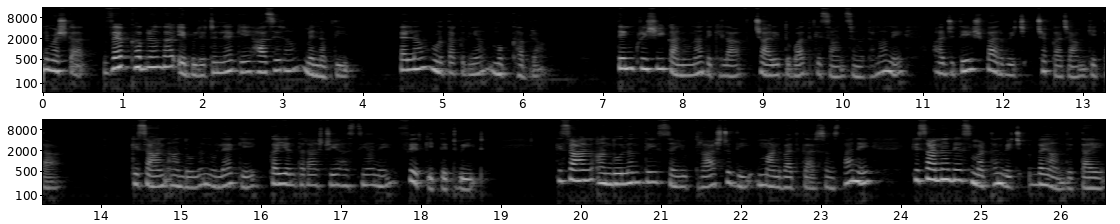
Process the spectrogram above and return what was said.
ਨਮਸਕਾਰ। ਵੈਬ ਖਬਰਾਂ ਦਾ ਇਹ ਬੁਲੇਟਿਨ ਲੈ ਕੇ ਹਾਜ਼ਰ ਹਾਂ ਮੈਂ ਨਵਦੀਪ। ਪਹਿਲਾਂ ਹੁਣ ਤੱਕ ਦੀਆਂ ਮੁੱਖ ਖਬਰਾਂ। ਤਿੰਨ ਕ੍ਰਿਸ਼ੀ ਕਾਨੂੰਨਾਂ ਦੇ ਖਿਲਾਫ 40 ਤੋਂ ਵੱਧ ਕਿਸਾਨ ਸੰਗਠਨਾਂ ਨੇ ਅੱਜ ਦੇਸ਼ ਭਰ ਵਿੱਚ ਚੱਕਾ ਜਾਮ ਕੀਤਾ। ਕਿਸਾਨ ਅੰਦੋਲਨ ਨੂੰ ਲੈ ਕੇ ਕਈ ਅੰਤਰਰਾਸ਼ਟਰੀ ਹਸਤੀਆਂ ਨੇ ਫਿਰ ਕੀਤੇ ਟਵੀਟ। ਕਿਸਾਨ ਅੰਦੋਲਨ ਤੇ ਸੰਯੁਕਤ ਰਾਸ਼ਟਰ ਦੀ ਮਾਨਵਾਧਿਕਾਰ ਸੰਸਥਾ ਨੇ ਕਿਸਾਨਾਂ ਦੇ ਸਮਰਥਨ ਵਿੱਚ ਬਿਆਨ ਦਿੱਤਾ ਹੈ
